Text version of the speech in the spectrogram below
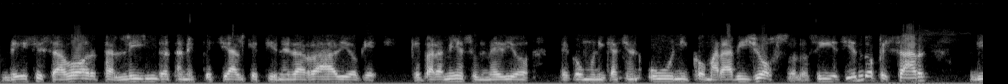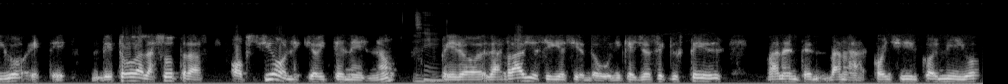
de ese sabor tan lindo, tan especial que tiene la radio, que, que para mí es un medio de comunicación único, maravilloso, lo sigue siendo a pesar, digo, este, de todas las otras opciones que hoy tenés, ¿no? Pero la radio sigue siendo única. Yo sé que ustedes van a, van a coincidir conmigo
